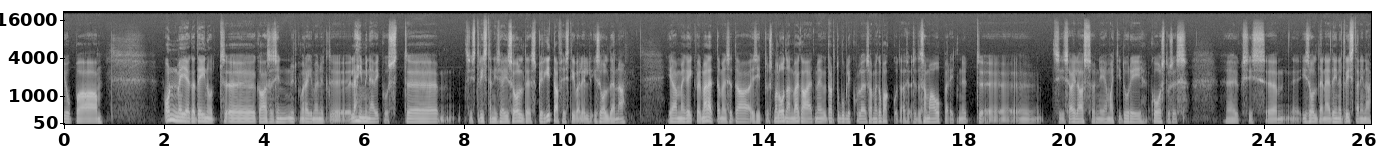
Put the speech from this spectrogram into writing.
juba on meiega teinud äh, kaasa siin nüüd, kui me räägime nüüd äh, lähiminevikust, siis Tristanis ja Isoldes Birgitta festivalil Isoldena. Ja me kõik veel mäletame seda esitust, ma loodan väga, et me Tartu publikule saame ka pakkuda sedasama ooperit nüüd siis Aile Assoni ja Mati Turi koosluses üks siis ähm, Isoldena ja teine Tristanina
